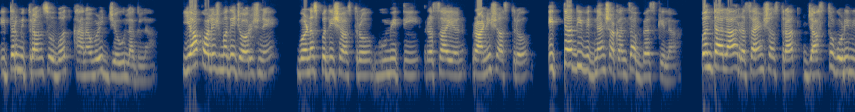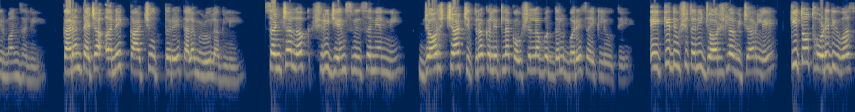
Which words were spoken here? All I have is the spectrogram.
इतर मित्रांसोबत खानावळीत जेवू लागला. या कॉलेजमध्ये जॉर्जने वनस्पतीशास्त्र भूमिती रसायन प्राणीशास्त्र इत्यादी विज्ञान शाखांचा अभ्यास केला. पण त्याला रसायनशास्त्रात जास्त गोडी निर्माण झाली कारण त्याच्या अनेक काची उत्तरे त्याला मिळू लागली. संचालक श्री जेम्स विल्सन यांनी जॉर्जच्या चित्रकलेतल्या कौशल्याबद्दल बरेच ऐकले होते. एके दिवशी त्यांनी जॉर्जला विचारले की तो थोडे दिवस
